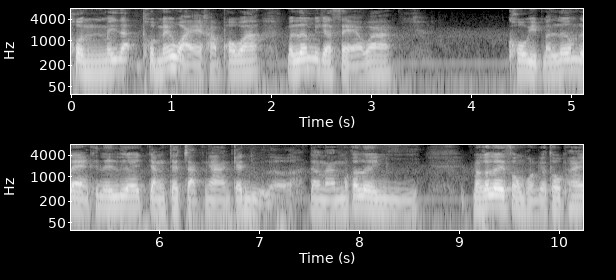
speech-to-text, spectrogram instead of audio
ทนไม่ทนไม่ไหวครับ เพราะว่ามันเริ่มมีกระแสว่าโควิดมันเริ่มแรงขึ้นเรื่อยๆ ยังจะจัดงานกันอยู่เหรอ ดังนั้นมันก็เลยมี มันก็เลยส่งผลกระทบให้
